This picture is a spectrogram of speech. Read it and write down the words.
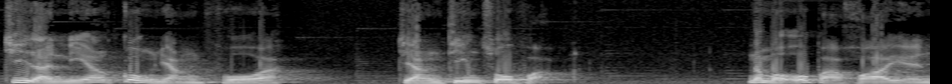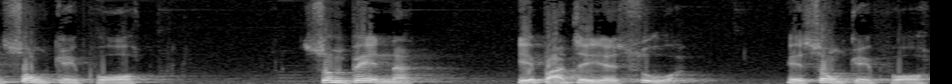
既然你要供养佛啊，讲经说法，那么我把花园送给佛，顺便呢，也把这些树啊，也送给佛。”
